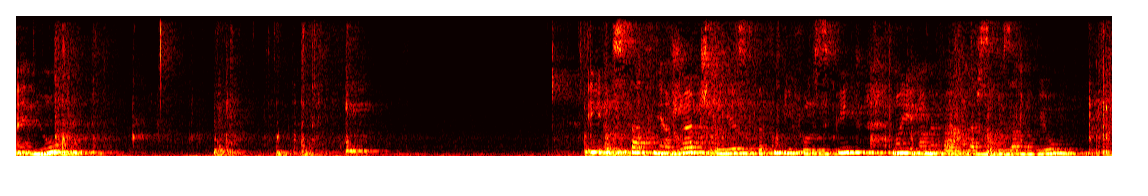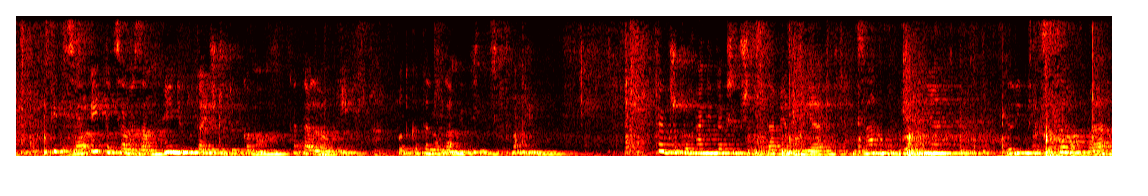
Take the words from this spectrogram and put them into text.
Eniu. I ostatnia rzecz to jest perfumki Full Speed. Mojej mamy partner sobie zamówił. I co? I to całe zamówienie. Tutaj jeszcze tylko mam katalogi. Pod katalogami już nic chyba nie ma. Także kochani, tak się przedstawia moje zamówienie lipcowe.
